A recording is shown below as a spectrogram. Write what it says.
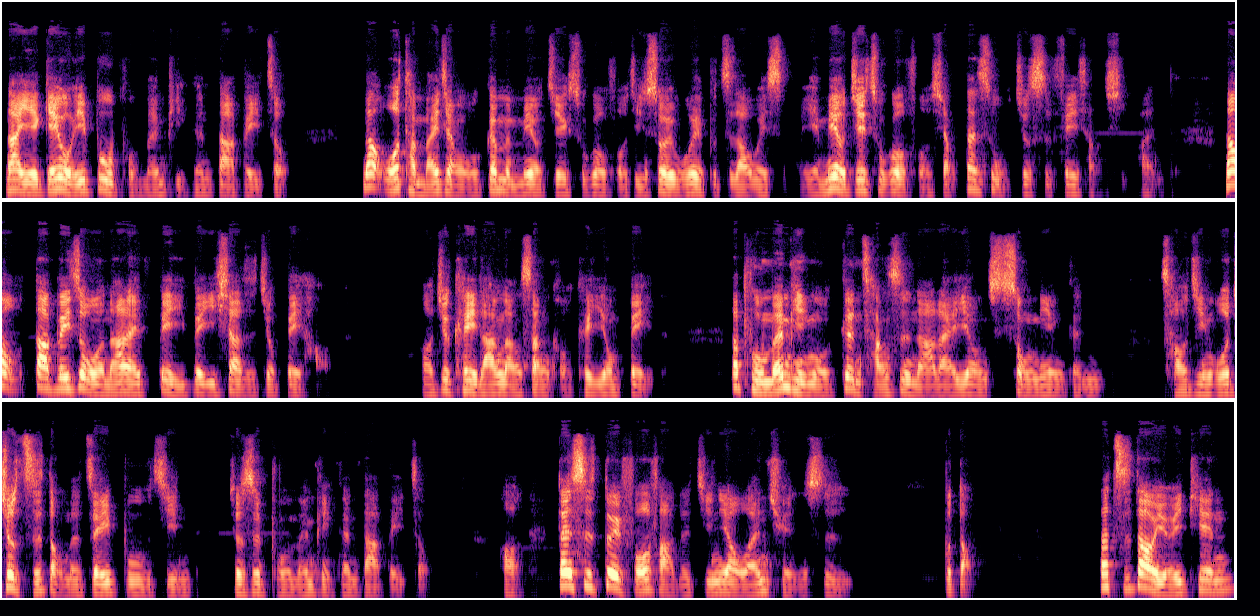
那也给我一部普门品跟大悲咒。那我坦白讲，我根本没有接触过佛经，所以我也不知道为什么，也没有接触过佛像，但是我就是非常喜欢。那大悲咒我拿来背一背，一下子就背好了，哦，就可以朗朗上口，可以用背的。那普门品我更尝试拿来用诵念跟抄经，我就只懂得这一部经，就是普门品跟大悲咒。好，但是对佛法的经要完全是不懂。那直到有一天，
